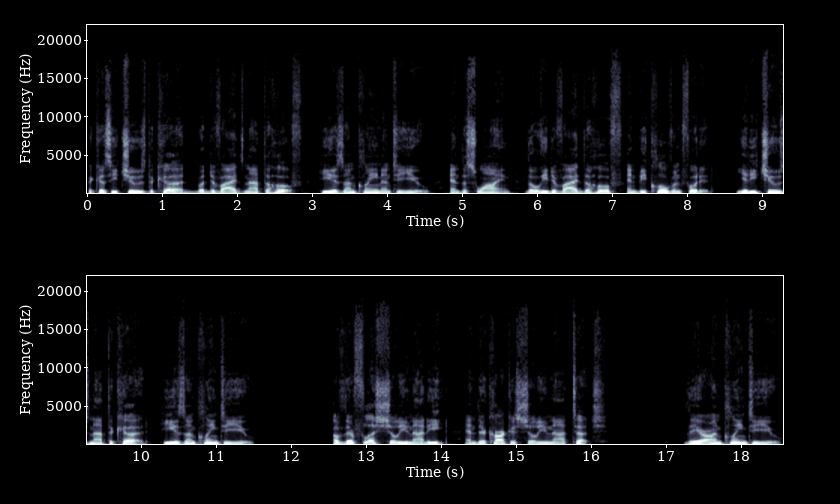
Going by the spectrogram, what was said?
because he chews the cud, but divides not the hoof, he is unclean unto you, and the swine, though he divide the hoof and be cloven footed, yet he chews not the cud, he is unclean to you. Of their flesh shall you not eat, and their carcass shall you not touch. They are unclean to you.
